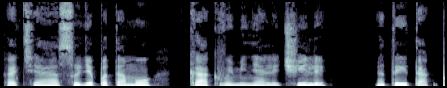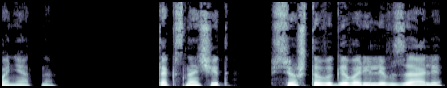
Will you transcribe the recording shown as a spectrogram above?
Хотя, судя по тому, как вы меня лечили, это и так понятно. Так значит, все, что вы говорили в зале,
